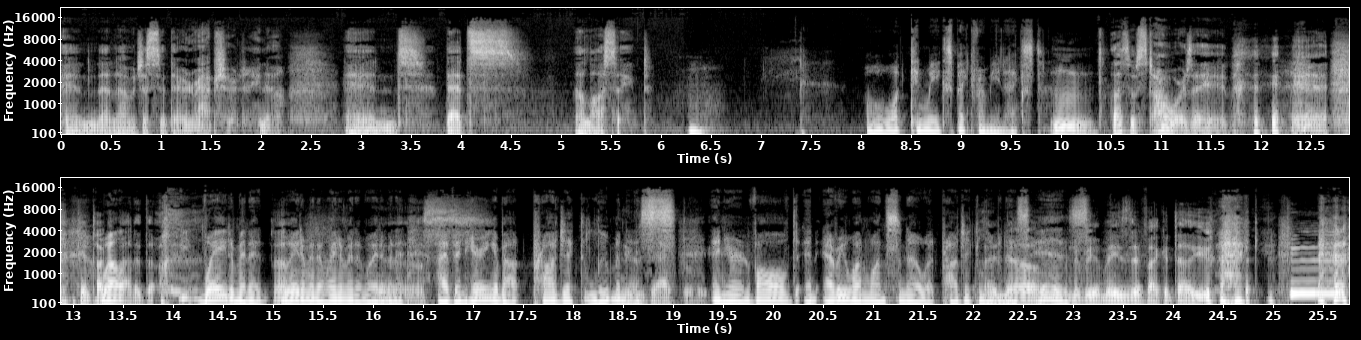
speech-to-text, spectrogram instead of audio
And then I would just sit there enraptured, you know. And that's a lost saint. Well, what can we expect from you next? Mm, lots of Star Wars ahead. I can't talk Well, about it though. Wait a minute. Wait a minute. Wait a minute. Wait a minute. I've been hearing about Project Luminous. Exactly. And you're involved, and everyone wants to know what Project I Luminous know. Wouldn't is. it be amazing if I could tell you? Doot,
